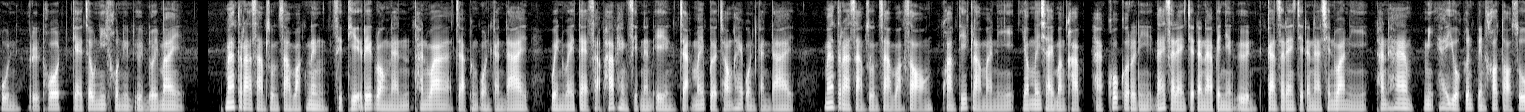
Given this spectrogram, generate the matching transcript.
คุณหรือโทษแก่เจ้าหนี้คนอื่นๆ ด้วยไม่ มาตรา 303วรรคหนึ่งสิทธิเรียกร้องนั้นท่านว่าจะพึงโอนกันได้ เว้นไว้แต่สภาพแห่งสิทธินั้นเองจะไม่เปิดช่องให้โอนกันได้ มาตรา 303วรรคสองความที่กล่าวมานี้ย่อมไม่ใช้บังคับ หากคู่กรณีได้แสดงเจตนาเป็นอย่างอื่น การแสดงเจตนาเช่นว่านี้ ท่านห้ามมิให้ยกขึ้นเป็นข้อต่อสู้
